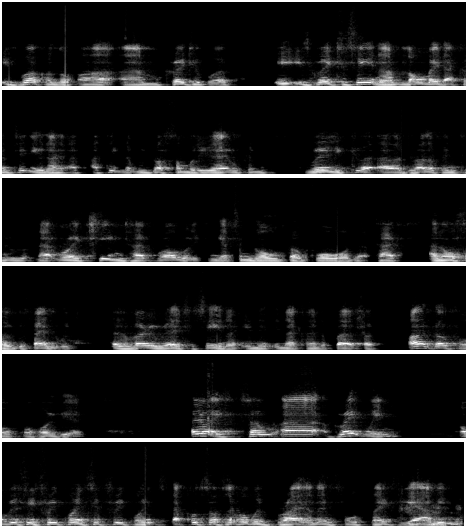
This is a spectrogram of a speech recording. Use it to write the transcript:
his work on the uh, um, creative work is great to see, and um, long may that continue. And I, I think that we've got somebody there who can really uh, develop into that Roy Keane type role where he can get some goals, go forward, attack, and also defend, which is very rare to see in, a, in, in that kind of player. So I'd go for, for Højbjerg. Anyway, so uh, great win. Obviously, three points is three points. That puts us level with Brighton in fourth place. Yeah, I mean,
